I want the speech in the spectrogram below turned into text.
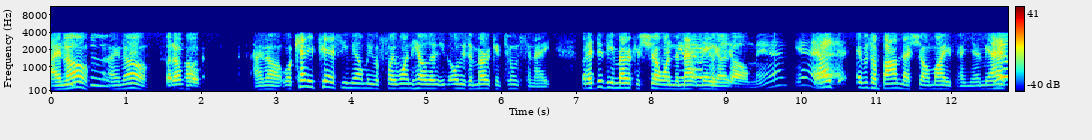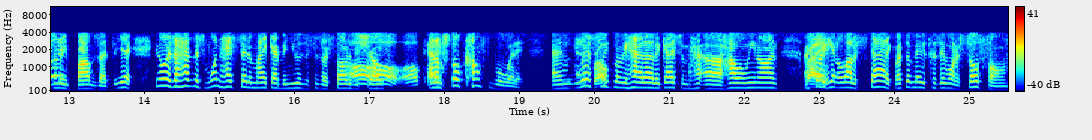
I know. I know. But I'm. Oh. I know. Well, Kenny Pierce emailed me before he wanted to hear all, all these American tunes tonight, but I did the American show on the, matinee. America uh, show, man. Yeah. I, it was a bomb that show, in my opinion. I mean, I had so many problems that. Yeah, you know, as I have this one headset and mic I've been using since I started the oh, show, oh, okay. and I'm so comfortable with it. And Okay, last bro. week when we had uh, the guys from uh, Helloween on, I started getting a lot of static. But I thought maybe because they want a cell phone,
